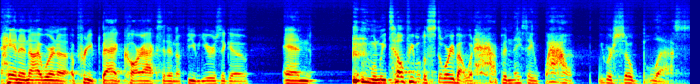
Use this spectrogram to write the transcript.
Hannah and I were in a, a pretty bad car accident a few years ago. And when we tell people the story about what happened, they say, wow, we were so blessed.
